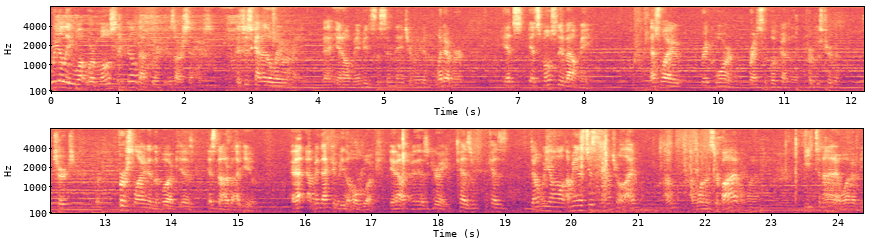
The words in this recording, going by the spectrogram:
really, what we're mostly filled up with is ourselves. It's just kind of the way we're made. That, you know, maybe it's the sin nature, maybe whatever. It's it's mostly about me. That's why Rick Warren writes the book on the purpose-driven church. The first line in the book is, "It's not about you." That, I mean, that could be the whole book. You know, I mean, it's great because because don't we all? I mean, it's just natural. I I, I want to survive. I want to eat tonight. I want to be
